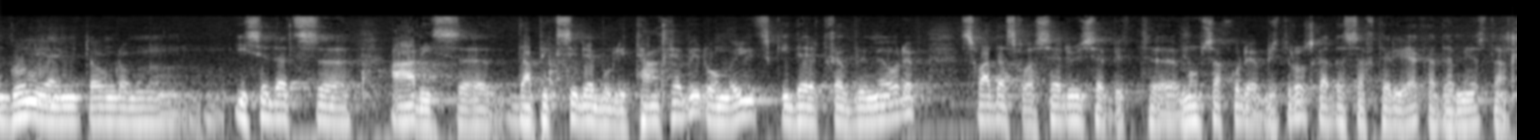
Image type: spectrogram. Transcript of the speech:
მგონია იმიტომ რომ ისედაც არის დაფიქსირებული თანხები რომელიც კიდევ ერთხელ ვიმეორებ სხვადასხვა სერვისებით მომსახურების დროს გადასახდელი აქ ადამიანთან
